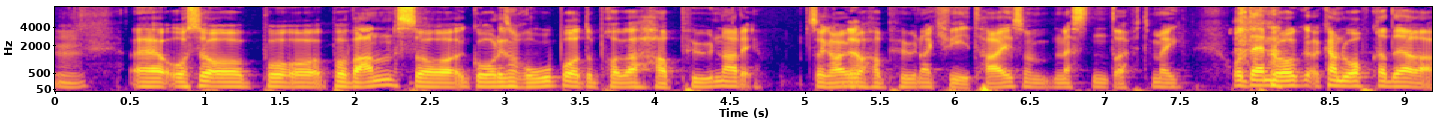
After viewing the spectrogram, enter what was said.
Eh, og så på, på vann så går det en robåt og prøver å harpune de. Så jeg har jo Ja. harpuna hvithai som nesten drepte meg. Og den òg kan du oppgradere,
